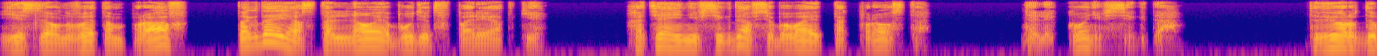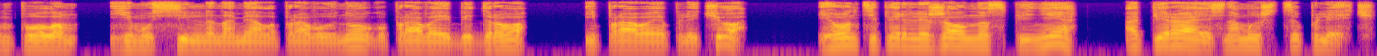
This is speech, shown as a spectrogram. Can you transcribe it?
Если он в этом прав, тогда и остальное будет в порядке. Хотя и не всегда все бывает так просто. Далеко не всегда. Твердым полом ему сильно намяло правую ногу, правое бедро и правое плечо, и он теперь лежал на спине, опираясь на мышцы плеч,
